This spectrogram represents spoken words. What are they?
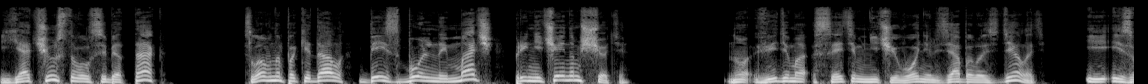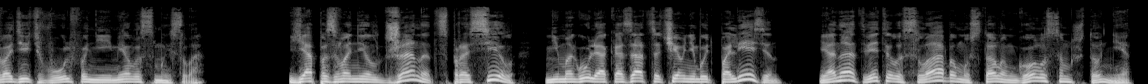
я чувствовал себя так, словно покидал бейсбольный матч при ничейном счете. Но, видимо, с этим ничего нельзя было сделать, и изводить Вульфа не имело смысла. Я позвонил Джанет, спросил, не могу ли оказаться чем-нибудь полезен, и она ответила слабым, усталым голосом, что нет.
